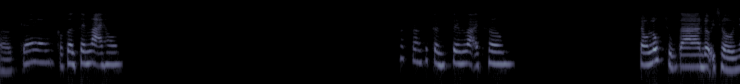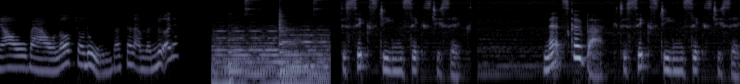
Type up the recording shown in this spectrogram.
Ok, có cần xem lại không? Các con có cần xem lại không? Trong lúc chúng ta đợi chờ nhau vào lớp cho đủ, chúng ta sẽ làm lần nữa nhé. To 1666. Let's go back to 1666.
